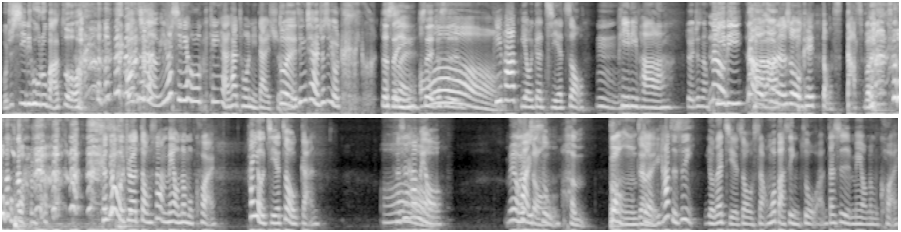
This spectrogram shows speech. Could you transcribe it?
我就稀里呼噜把它做完，哦，真的，因为稀里呼噜听起来太拖泥带水，对，听起来就是有 的声音，所以就是噼里啪啦有一个节奏，嗯，噼里啪啦，对，就是噼里啪啦。那我不能说我可以懂打死把它做完吗？可是我觉得懂上没有那么快，它有节奏感，可是它没有。没有快速很蹦这样，对，他只是有在节奏上，我把事情做完，但是没有那么快。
